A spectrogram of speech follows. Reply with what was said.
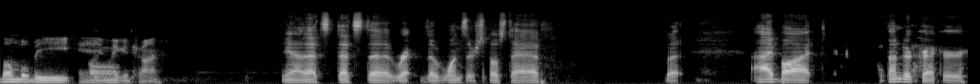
Bumblebee, and Oh. Megatron. Yeah, that's that's the re- the ones they're supposed to have. But I bought Thundercracker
